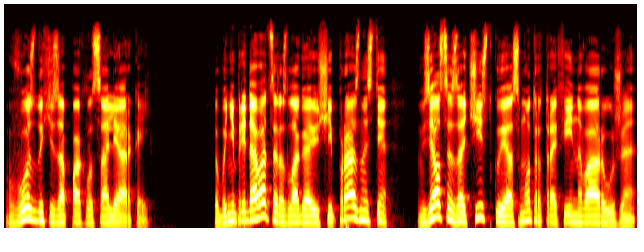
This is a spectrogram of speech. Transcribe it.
В воздухе запахло соляркой. Чтобы не предаваться разлагающей праздности, взялся за чистку и осмотр трофейного оружия.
